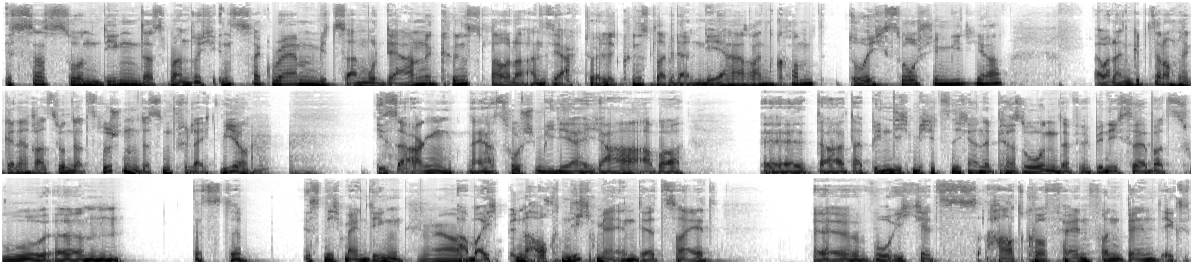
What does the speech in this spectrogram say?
ist das so ein Ding, dass man durch Instagram jetzt an moderne Künstler oder an sehr aktuelle Künstler wieder näher herankommt, durch Social Media. Aber dann gibt's ja noch eine Generation dazwischen, das sind vielleicht wir, die sagen, naja, Social Media ja, aber äh, da, da binde ich mich jetzt nicht an eine Person, dafür bin ich selber zu, ähm, das, das ist nicht mein Ding. Ja. Aber ich bin auch nicht mehr in der Zeit, äh, wo ich jetzt Hardcore-Fan von Band X,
